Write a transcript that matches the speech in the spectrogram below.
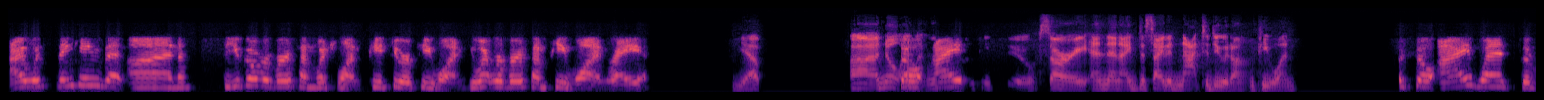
I was thinking that on. So you go reverse on which one, P two or P one? You went reverse on P one, right? Yep. Uh, no, So I went reverse I- on P2. Sorry. And then I decided not to do it on P1. So I went the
